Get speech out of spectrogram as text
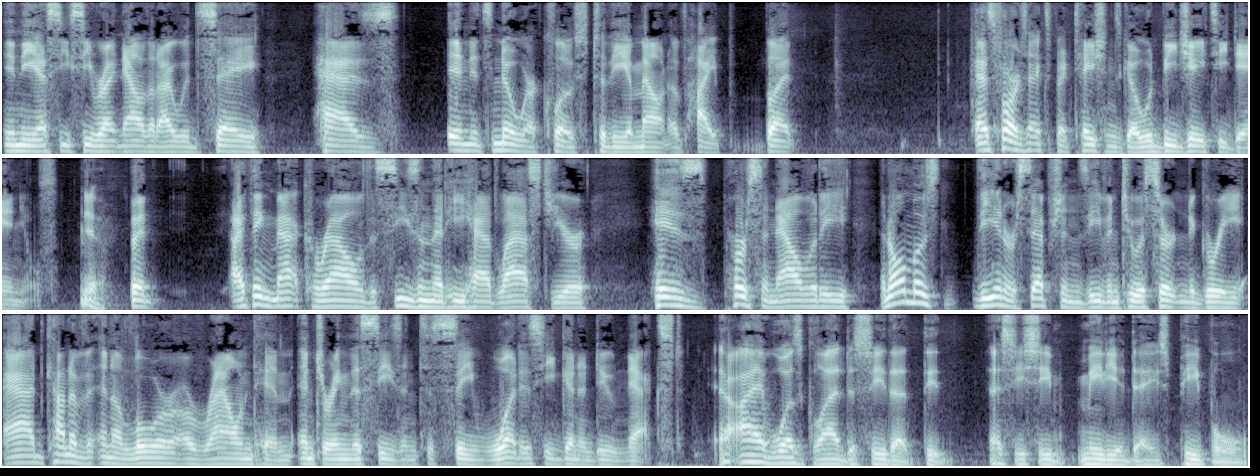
in the SEC right now that I would say has, and it's nowhere close to the amount of hype, but as far as expectations go, would be JT Daniels. Yeah. But I think Matt Corral, the season that he had last year, his personality and almost the interceptions, even to a certain degree, add kind of an allure around him entering this season to see what is he going to do next. I was glad to see that the SEC media days people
